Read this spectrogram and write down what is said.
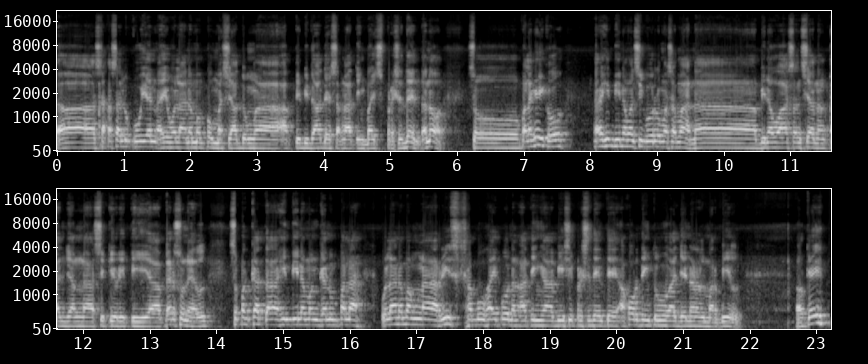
ah, sa kasalukuyan ay wala naman pong masyadong ah, aktibidades ang ating Vice President. Ano? So, palagay ko, ay hindi naman siguro masama na binawasan siya ng kanyang ah, security ah, personnel sapagkat ah, hindi naman ganun pala wala namang ah, risk sa buhay po ng ating ah, Vice Presidente according to ah, General Marbil. Okay?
